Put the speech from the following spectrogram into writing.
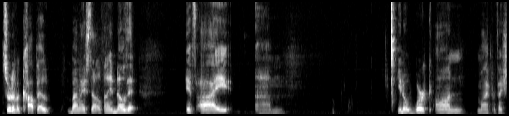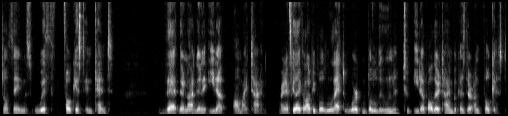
sort of a cop out by myself and i know that if i um you know work on my professional things with focused intent that they're not going to eat up all my time right? I feel like a lot of people let work balloon to eat up all their time because they're unfocused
